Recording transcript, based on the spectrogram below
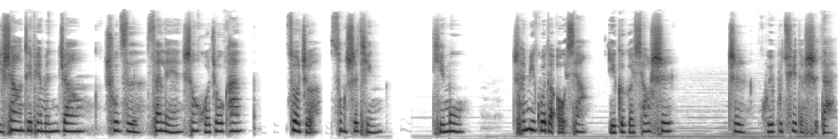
以上这篇文章出自《三联生活周刊》，作者宋诗婷，题目：沉迷过的偶像一个个消失，至回不去的时代。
